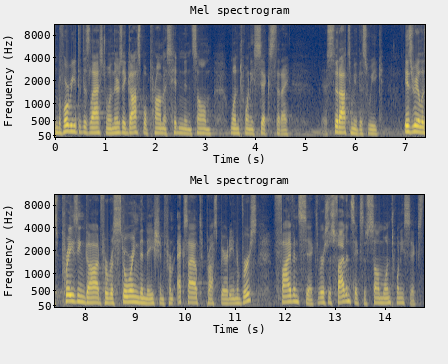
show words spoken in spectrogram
And before we get to this last one, there's a gospel promise hidden in Psalm 126 that I uh, stood out to me this week. Israel is praising God for restoring the nation from exile to prosperity. And in verse 5 and 6, verses 5 and 6 of Psalm 126,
